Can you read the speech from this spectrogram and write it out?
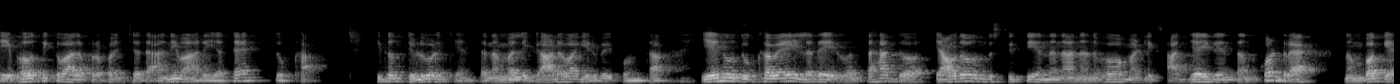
ಈ ಭೌತಿಕವಾದ ಪ್ರಪಂಚದ ಅನಿವಾರ್ಯತೆ ದುಃಖ. ಇದೊಂದು ತಿಳುವಳಿಕೆ ಅಂತ, ನಮ್ಮಲ್ಲಿ ಗಾಢವಾಗಿರ್ಬೇಕು ಅಂತ. ಏನು ದುಃಖವೇ ಇಲ್ಲದೆ ಇರುವಂತಹದ್ದು ಯಾವುದೋ ಒಂದು ಸ್ಥಿತಿಯನ್ನ ನಾನು ಅನುಭವ ಮಾಡ್ಲಿಕ್ಕೆ ಸಾಧ್ಯ ಇದೆ ಅಂತ ಅನ್ಕೊಂಡ್ರೆ ನಮ್ ಬಗ್ಗೆ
